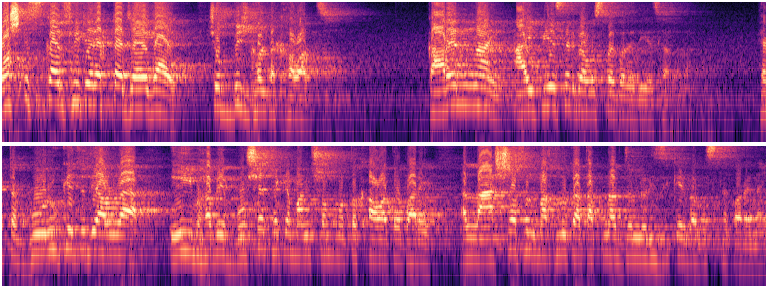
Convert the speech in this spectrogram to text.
দশ স্কোয়ার ফিটের একটা জায়গায় চব্বিশ ঘণ্টা খাওয়াচ্ছে। কারেন্ট নাই আইপিএস এর ব্যবস্থা করে দিয়েছে আল্লাহ। একটা গরুকে যদি আল্লাহ এইভাবে বসে থেকে মানসম্মত খাওয়াতে পারে, আল্লাহ আশরাফুল মাখলুকাত আপনার জন্য রিজিকের ব্যবস্থা করে নাই।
